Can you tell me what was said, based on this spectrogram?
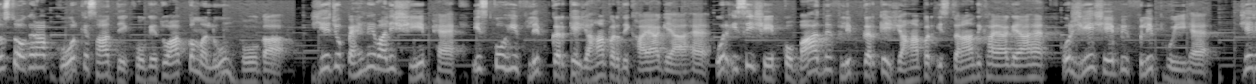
दोस्तों, अगर आप गोर के साथ देखोगे तो आपको मालूम होगा, ये जो पहले वाली शेप है, इसको ही फ्लिप करके यहाँ पर दिखाया गया है और इसी शेप को बाद में फ्लिप करके यहाँ पर इस तरह दिखाया गया है और ये शेप भी फ्लिप हुई है। ये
